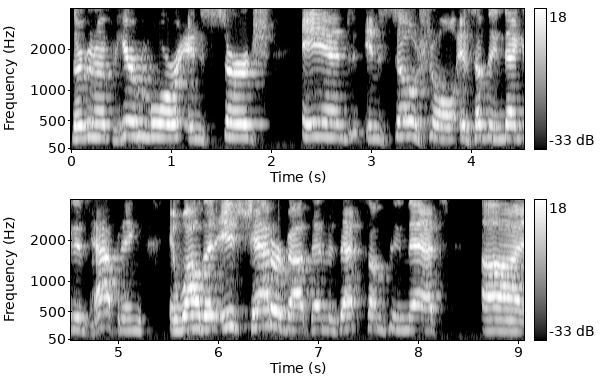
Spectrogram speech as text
they're going to appear more in search and in social if something negative is happening. And while that is chatter about them, is that something that uh,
